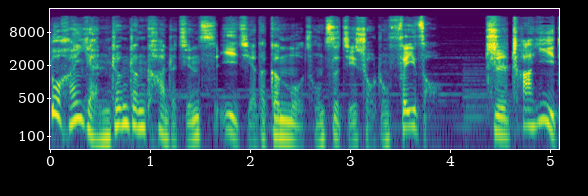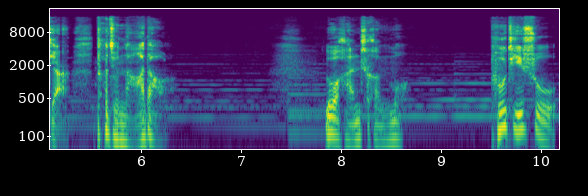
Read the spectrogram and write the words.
洛寒眼睁睁看着仅此一截的根木从自己手中飞走，只差一点他就拿到了。洛寒沉默，菩提树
